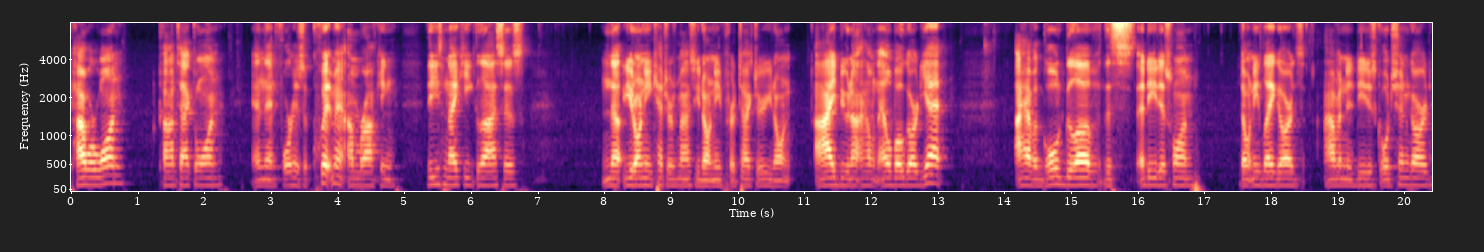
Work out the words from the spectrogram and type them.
power 1, contact 1, and then for his equipment, I'm rocking these Nike glasses. No, you don't need catcher's mask. You don't need protector. You don't. I do not have an elbow guard yet. I have a gold glove, this Adidas one. Don't need leg guards. I have an Adidas Gold Shin Guard.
